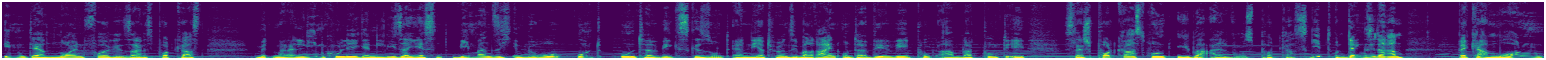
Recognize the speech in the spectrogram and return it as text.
in der neuen Folge seines Podcasts mit meiner lieben Kollegin Lisa Jessen, wie man sich im Büro und unterwegs gesund ernährt. Hören Sie mal rein unter www.abendblatt.de slash podcast und überall, wo es Podcasts gibt. Und denken Sie daran, Bäcker am Morgen,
